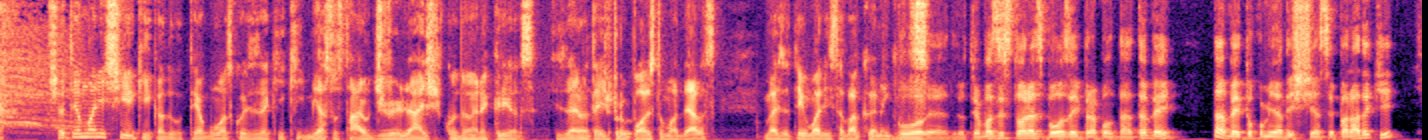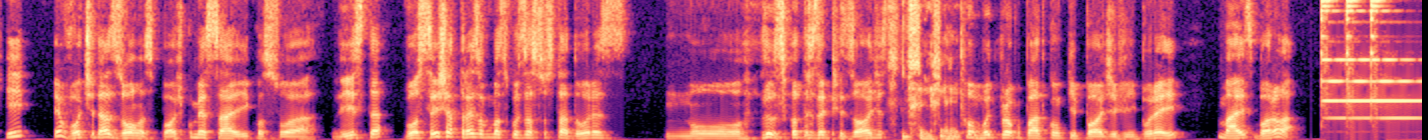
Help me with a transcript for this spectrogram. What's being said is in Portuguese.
Eu tenho uma listinha aqui, Cadu. Tem algumas coisas aqui que me assustaram de verdade quando eu era criança. Fizeram até de propósito uma delas. Mas eu tenho uma lista bacana aqui. Boa, Leandro. Eu tenho umas histórias boas aí pra contar também. Também tô com minha listinha separada aqui. E eu vou te dar as honras. Pode começar aí com a sua lista. Você já traz algumas coisas assustadoras no... nos outros episódios. tô muito preocupado com o que pode vir por aí. Mas bora lá.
